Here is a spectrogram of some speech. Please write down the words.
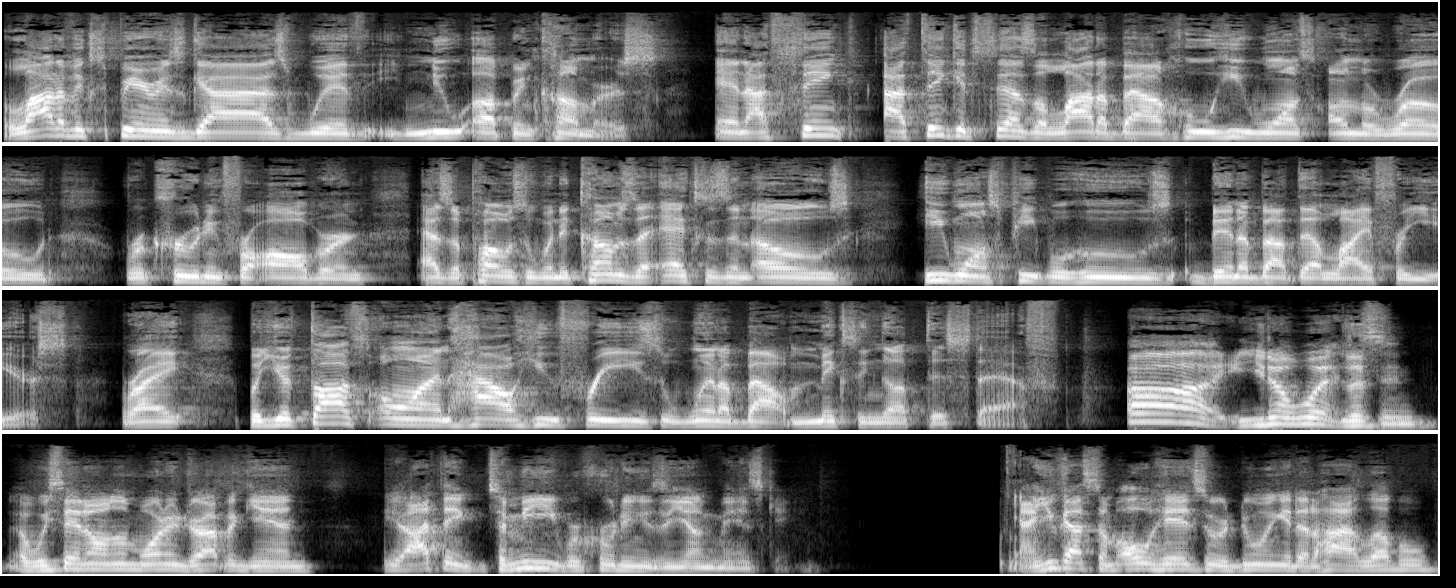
a lot of experienced guys with new up and comers. And I think I think it says a lot about who he wants on the road recruiting for Auburn, as opposed to when it comes to X's and O's, he wants people who's been about that life for years, right? But your thoughts on how Hugh Freeze went about mixing up this staff? Uh, you know what? Listen, we said on the morning drop again. I think to me, recruiting is a young man's game. And you got some old heads who are doing it at a high level,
